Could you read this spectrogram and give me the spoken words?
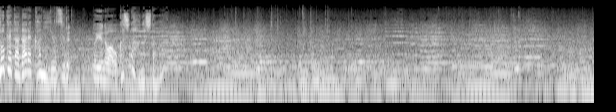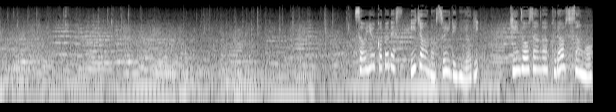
溶けた誰かに譲るというのはおかしな話だわ。そういうことです。以上の推理により金蔵さんがクラウスさんを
